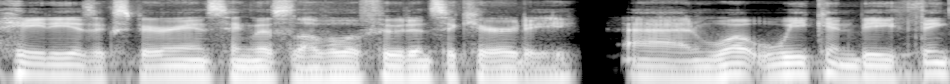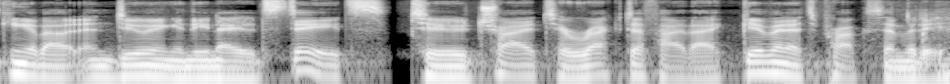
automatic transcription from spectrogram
Haiti is experiencing this level of food insecurity and what we can be thinking about and doing in the United States to try to rectify that given its proximity?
